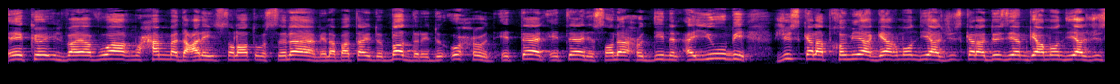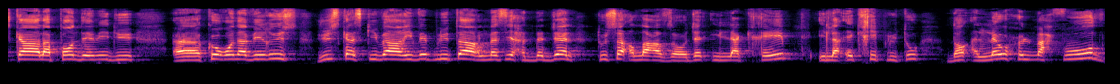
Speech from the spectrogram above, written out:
et qu'il va y avoir Muhammad wassalam et la bataille de Badr et de Uhud et tel et tel et Salahuddin al-Ayyubi jusqu'à la première guerre mondiale, jusqu'à la deuxième guerre mondiale, jusqu'à la pandémie du euh, coronavirus, jusqu'à ce qui va arriver plus tard, le Messie al-Dajjal, tout ça Allah Azza wa il l'a créé, il l'a écrit plutôt dans al-Lawh al-Mahfouz,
